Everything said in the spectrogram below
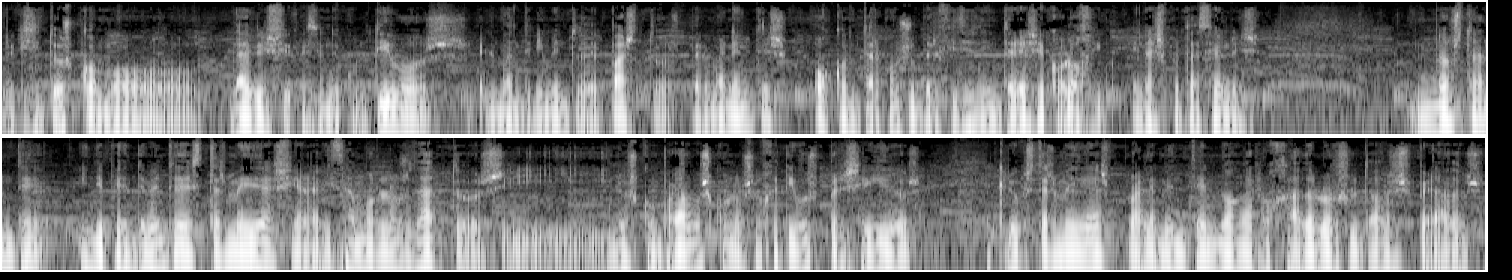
requisitos como la diversificación de cultivos, el mantenimiento de pastos permanentes o contar con superficies de interés ecológico en las explotaciones. No obstante, independientemente de estas medidas, si analizamos los datos y, y nos comparamos con los objetivos perseguidos, creo que estas medidas probablemente no han arrojado los resultados esperados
